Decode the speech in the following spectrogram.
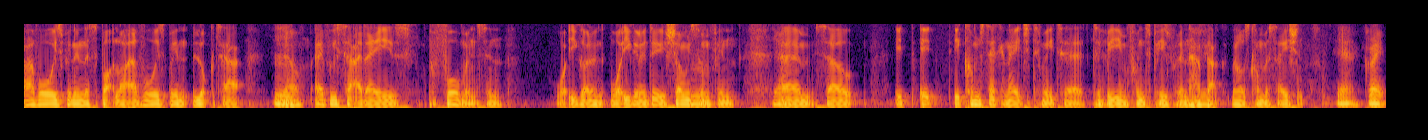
I've always been in the spotlight. I've always been looked at. You Mm. know, every Saturday is performance, and what you got, what you going to do? Show me something. Mm. Yeah. Um, so it, it it comes second nature to me to to be in front of people and have Yeah. that those conversations. Yeah, great.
